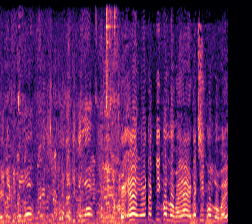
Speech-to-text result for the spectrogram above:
এই এটা কি করল ভাইয়া এটা কি করল ভাই?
